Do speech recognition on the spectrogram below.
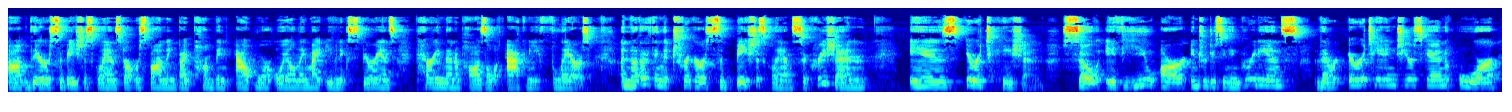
um, their sebaceous glands start responding by pumping out more oil and they might even experience perimenopausal acne flares. Another thing that triggers sebaceous gland secretion is irritation. So if you are introducing ingredients that are irritating to your skin or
